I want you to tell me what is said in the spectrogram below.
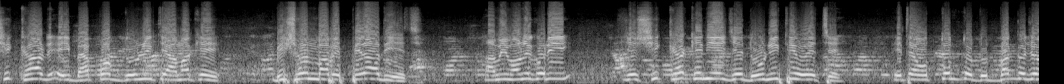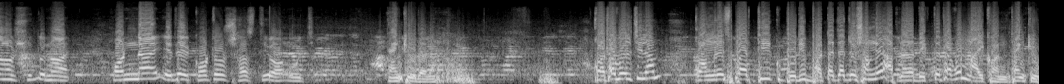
শিক্ষার এই ব্যাপক দুর্নীতি আমাকে ভীষণভাবে পীড়া দিয়েছে। আমি মনে করি যে শিক্ষাকে নিয়ে যে দুর্নীতি হয়েছে, এটা অত্যন্ত দুর্ভাগ্যজনক শুধু নয়, অন্যায় এদের কঠোর শাস্তি হওয়া উচিত। থ্যাংক ইউ দাদা। কথা বলছিলাম কংগ্রেস প্রার্থী প্রদীপ ভট্টাচার্যের সঙ্গে। আপনারা দেখতে থাকুন মাইকন থ্যাংক ইউ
